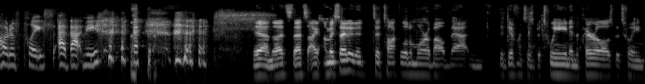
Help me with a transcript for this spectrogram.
out of place at that meet. yeah, no, that's that's I, am excited to, to talk a little more about that and the differences between and the parallels between.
